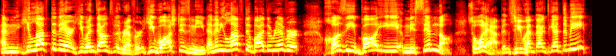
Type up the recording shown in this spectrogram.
And he left it there. He went down to the river, he washed his meat, and then he left it by the river. Chazi ba'i misimna. So what happens? He went back to get the meat.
